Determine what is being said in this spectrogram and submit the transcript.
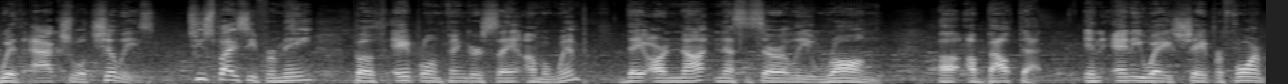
with actual chilies. Too spicy for me. Both April and Fingers say I'm a wimp. They are not necessarily wrong uh, about that in any way, shape, or form.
